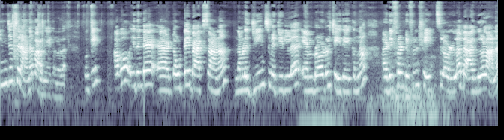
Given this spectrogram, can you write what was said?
ഇഞ്ചസിലാണ് പറഞ്ഞേക്കുന്നത്. ഓക്കെ അപ്പോ ഇതിന്റെ ടോട്ടെ ബാഗ്സ് ആണ് നമ്മൾ ജീൻസ് മെറ്റീരിയൽ എംബ്രോയിഡറി ചെയ്തേക്കുന്ന ഡിഫറെന്റ് ഡിഫറെന്റ് ഷേപ്സിലുള്ള ബാഗുകളാണ്.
